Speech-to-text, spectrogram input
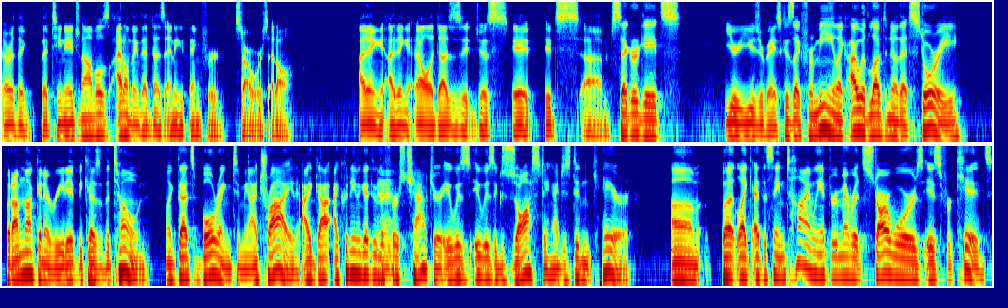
or the the teenage novels. I don't think that does anything for Star Wars at all. I think I think all it does is it just it it's um, segregates your user base because like for me like I would love to know that story, but I'm not going to read it because of the tone. Like that's boring to me. I tried. I got I couldn't even get through the first chapter. It was it was exhausting. I just didn't care. Um, but like at the same time, we have to remember that Star Wars is for kids,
